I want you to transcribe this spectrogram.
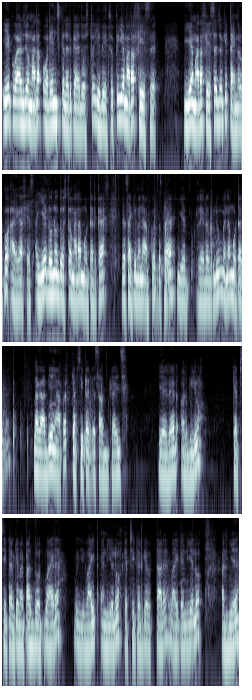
एक वायर जो हमारा ऑरेंज कलर का है, दोस्तों, ये देख सकते हो, ये हमारा फेस है। ये हमारा फेस है जो कि टाइमर को आएगा फेस ये दोनों दोस्तों हमारा मोटर का है। जैसा कि मैंने आपको बताया, ये रेड और ब्लू मैंने मोटर में लगा दिया यहाँ पर कैप्सीटर के साथ गाइज़ ये रेड और ब्लू कैप्सीटर के मेरे पास दो वायर है। वाइट एंड येलो कैप्सीटर के तार है वाइट एंड येलो और ये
